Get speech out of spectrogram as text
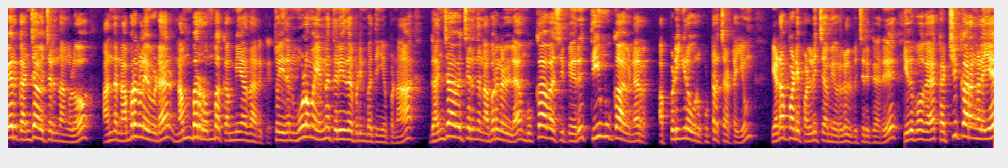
பேர் கஞ்சா வச்சிருந்தாங்களோ அந்த நபர்களை விட நம்பர் ரொம்ப கம்மியாக தான் இருக்கு. ஸோ இதன் மூலமா என்ன தெரியுது அப்படின்னு பார்த்தீங்க அப்படின்னா கஞ்சா வச்சிருந்த நபர்களில் முக்காவாசி பேர் திமுகவினர் அப்படிங்கிற ஒரு குற்றச்சாட்டையும் எடப்பாடி பழனிசாமி அவர்கள் வச்சிருக்காரு. இது போக கட்சிக்காரங்களையே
